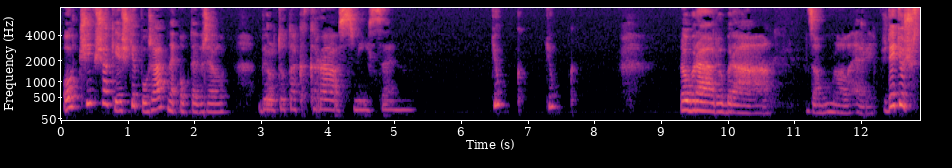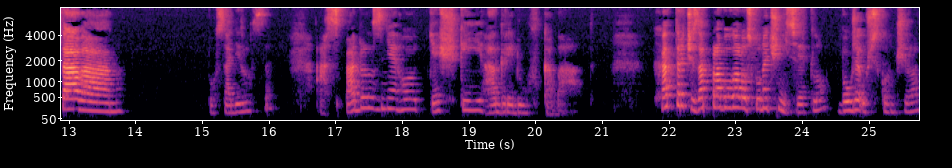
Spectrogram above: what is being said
Oči však ještě pořád neotevřel. Byl to tak krásný sen. Tuk, tuk. Dobrá, dobrá, zamumlal Harry. Vždyť už vstávám. Posadil se a spadl z něho těžký Hagridův kabát. Chatrč zaplavovalo sluneční světlo, bouře už skončila.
